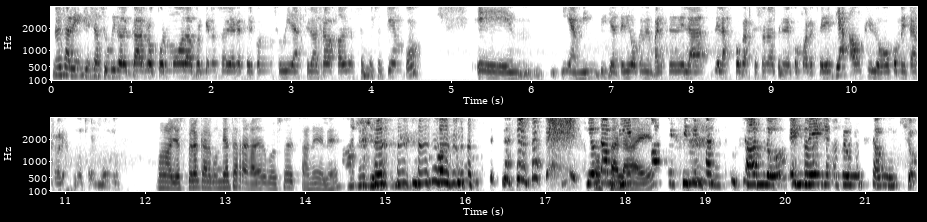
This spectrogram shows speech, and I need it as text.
No es alguien que se ha subido al carro por moda porque no sabía qué hacer con su vida, se lo ha trabajado desde hace mucho tiempo eh, y a mí ya te digo que me parece de las, de las pocas que son a tener como referencia, aunque luego cometa errores como todo el mundo. Bueno, yo espero que algún día te regale el bolso de Chanel, ¿eh? yo, también, ¿eh? si me estás escuchando, en negro me gusta mucho.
